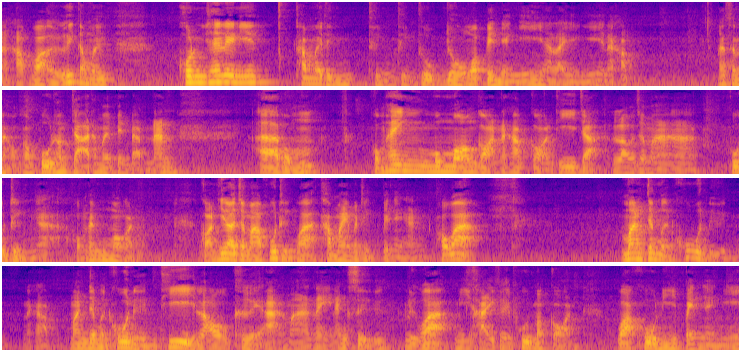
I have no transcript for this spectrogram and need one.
นะครับ ว่าเออเฮ้ยทำไม คนใช้เลขนี้ทำไมถึงถึงถึงถูกโยงว่าเป็นอย่างนี้อะไรอย่างนี้นะครับ ลักษณะของคำพูดคำจาทำไมเป็นแบบนั้นอ่าผมผมให้มุมมองก่อนนะครับ ก่อนที่จะเราจะมาพูดถึงอ่าผมให้มุมมองก่อน ก่อนที่เราจะมาพูดถึงว่าทำไมมันถึงเป็นอย่างนั้น เพราะว่ามันจะเหมือนคู่อื่นนะครับ มันจะเหมือนคู่อื่นที่เราเคยอ่านมาในหนังสือ หรือว่ามีใครเคยพูดมาก่อน ว่าคู่นี้เป็นอย่างนี้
